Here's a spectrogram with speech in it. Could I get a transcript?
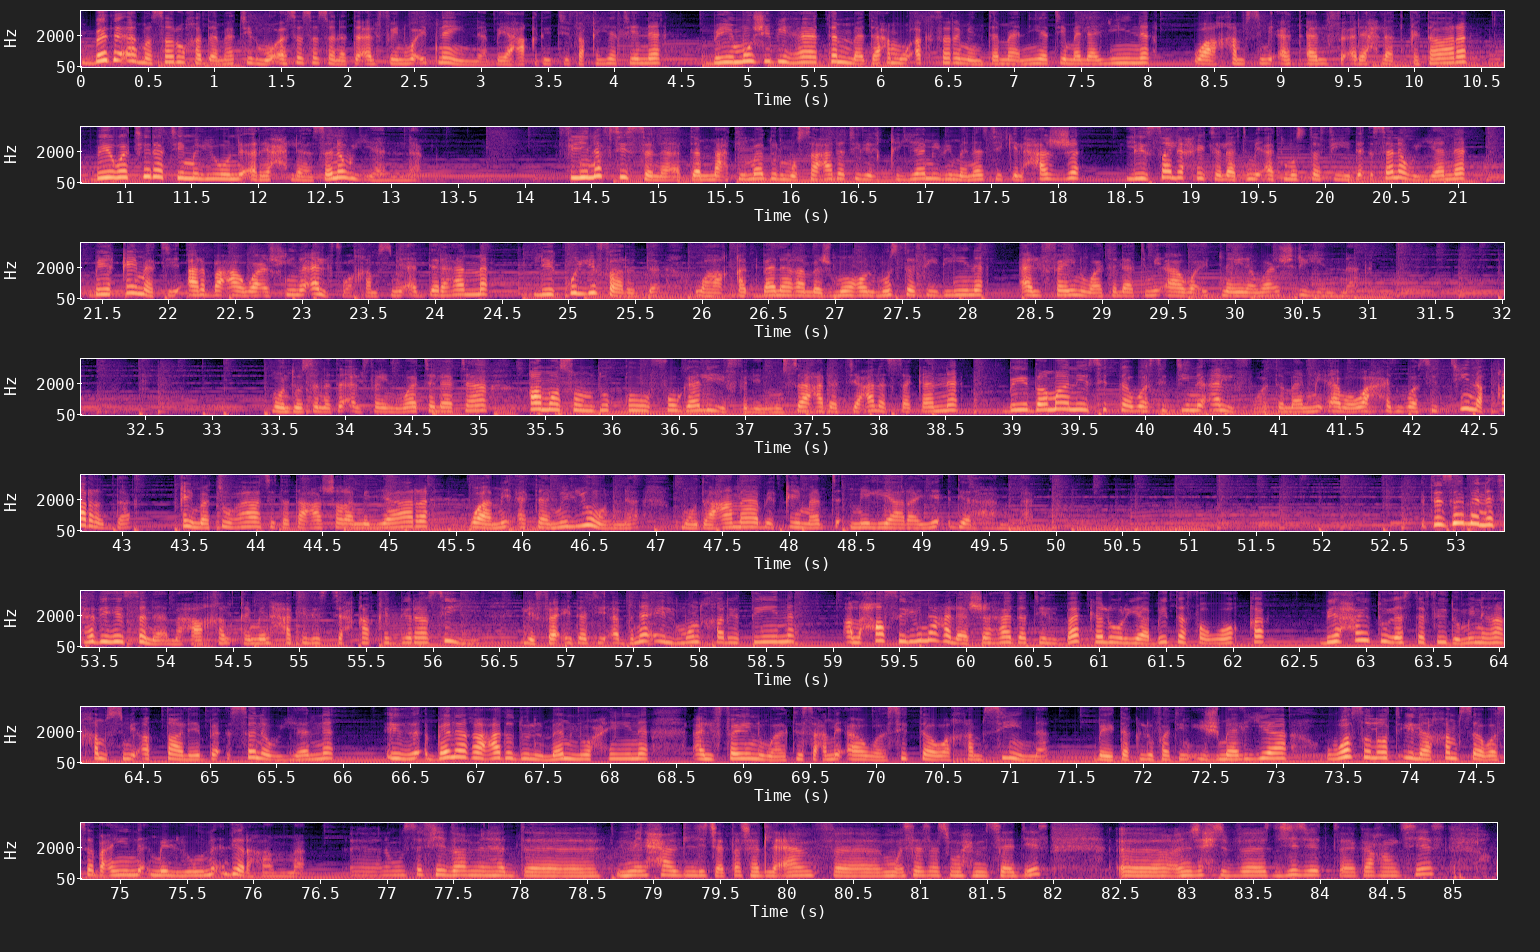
بدأ مسار خدمات المؤسسة سنة 2002 بعقد اتفاقية بموجبها تم دعم أكثر من 8 ملايين و500 ألف رحلة قطار بوتيرة مليون رحلة سنوياً. في نفس السنة تم اعتماد المساعدة للقيام بمناسك الحج لصالح 300 مستفيد سنويا بقيمة 24500 درهم لكل فرد. وقد بلغ مجموع المستفيدين 2322 منذ سنة 2003 قام صندوق فوغاليف للمساعدة على السكن بضمان 66861 قرض. قيمتها 16 مليار و100 مليون مدعمة بقيمة ملياري درهم. تزامنت هذه السنة مع خلق منحة الاستحقاق الدراسي لفائدة أبناء المنخرطين الحاصلين على شهادة البكالوريا بتفوق بحيث يستفيد منها 500 طالب سنوياً إذ بلغ عدد الممنوحين 2956 بتكلفة إجمالية وصلت إلى 75 مليون درهم. أنا مستفيدة من هذه المنحة اللي تعطات هذا العام في مؤسسة محمد السادس نجحت ب 1846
